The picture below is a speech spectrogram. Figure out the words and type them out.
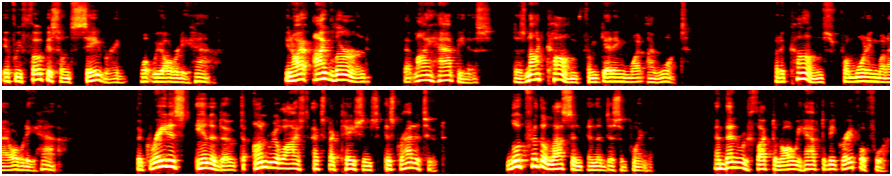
if we focus on savoring what we already have. You know, I, I've learned that my happiness does not come from getting what I want, but it comes from wanting what I already have. The greatest antidote to unrealized expectations is gratitude. Look for the lesson in the disappointment and then reflect on all we have to be grateful for.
